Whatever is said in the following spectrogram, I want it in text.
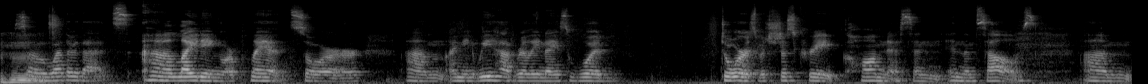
Mm-hmm. So whether that's uh, lighting or plants or, um, I mean, we have really nice wood doors which just create calmness in, in themselves. Um,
